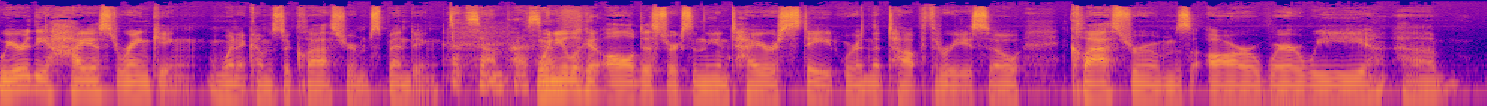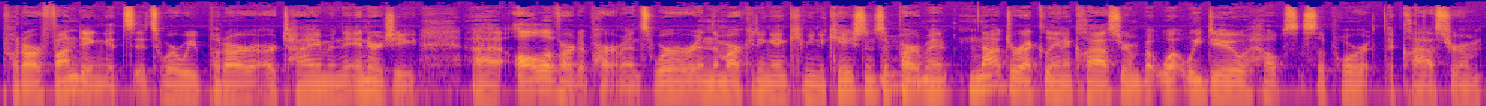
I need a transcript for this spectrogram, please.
we are the highest ranking when it comes to classroom spending. That's so impressive. When you look at all districts in the entire state, we're in the top three. So classrooms are where we uh, put our funding. It's it's where we put our, our time and energy. Uh, all of our departments. We're in the marketing and communications Mm-hmm. department, not directly in a classroom, but what we do helps support the classroom.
